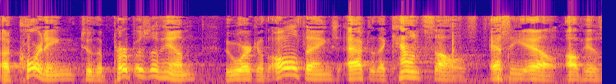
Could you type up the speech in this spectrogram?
according to the purpose of him who worketh all things after the counsels, S-E-L, of his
